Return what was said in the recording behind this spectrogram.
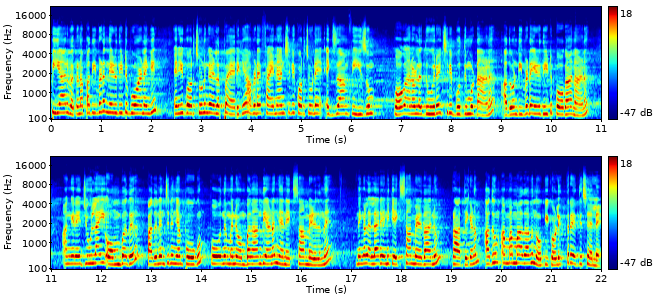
പി ആർ വെക്കണം. അപ്പോൾ അത് ഇവിടെ നിന്ന് എഴുതിയിട്ട് പോവുകയാണെങ്കിൽ എനിക്ക് കുറച്ചുകൂടി എളുപ്പമായിരിക്കും. അവിടെ ഫൈനാൻഷ്യലി കുറച്ചുകൂടെ എക്സാം ഫീസും പോകാനുള്ള ദൂരം ഇച്ചിരി ബുദ്ധിമുട്ടാണ്. അതുകൊണ്ട് ഇവിടെ എഴുതിയിട്ട് പോകാനാണ്. അങ്ങനെ ജൂലൈ ഒമ്പത് പതിനഞ്ചിന് ഞാൻ പോകും. പോകുന്ന മുന്നേ ഒമ്പതാം തീയതിയാണ് ഞാൻ എക്സാം എഴുതുന്നത്. നിങ്ങളെല്ലാവരും എനിക്ക് എക്സാം എഴുതാനും പ്രാർത്ഥിക്കണം. അതും അമ്മ മാതാവ് നോക്കിക്കോളൂ. ഇത്ര എത്തിച്ചല്ലേ?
